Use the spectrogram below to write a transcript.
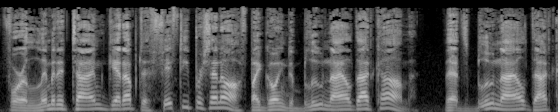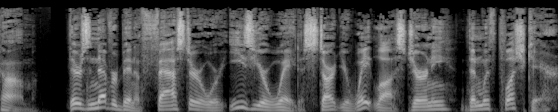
For a limited time, get up to 50% off by going to BlueNile.com. That's BlueNile.com. There's never been a faster or easier way to start your weight loss journey than with PlushCare.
